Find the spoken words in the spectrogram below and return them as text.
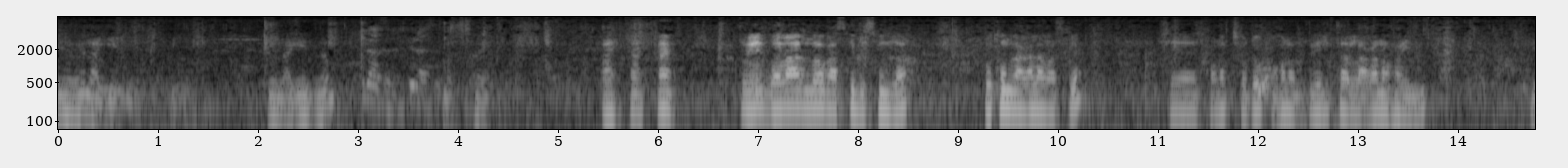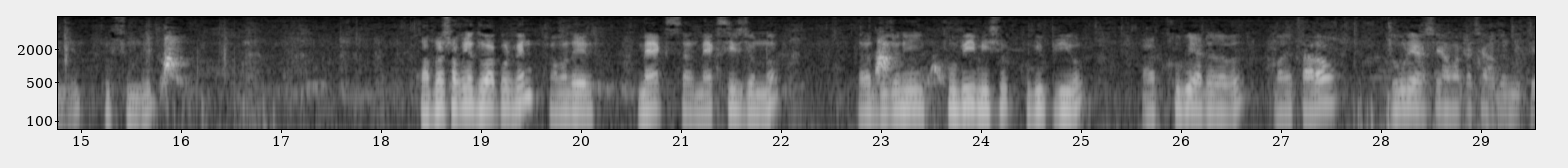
এইভাবে লাগিয়ে দিয়ে লাগিয়ে দিলাম। আচ্ছা, হ্যাঁ হ্যাঁ হ্যাঁ তো এই গলার লক আজকে বিসমিল্লা প্রথম লাগালাম আজকে। সে অনেক ছোট, কখনো বেল তার লাগানো হয়নি। এই যে, খুব সুন্দর। আপনারা সকলে দোয়া করবেন আমাদের ম্যাক্স আর ম্যাক্সির জন্য। তারা দুজনেই খুবই মিশুক, খুবই প্রিয় আর খুবই অ্যাডারেবল মানে তারাও দৌড়ে আসে আমার কাছে আদর নিতে।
